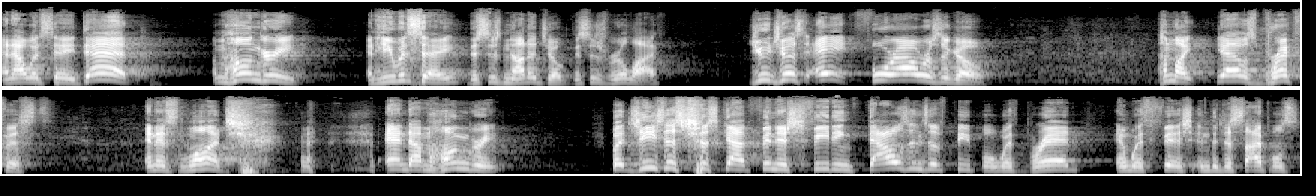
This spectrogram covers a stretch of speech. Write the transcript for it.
And I would say, Dad, I'm hungry. And he would say, This is not a joke, this is real life. You just ate four hours ago. I'm like, yeah, that was breakfast, and it's lunch, and I'm hungry. But Jesus just got finished feeding thousands of people with bread and with fish, and the disciples,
